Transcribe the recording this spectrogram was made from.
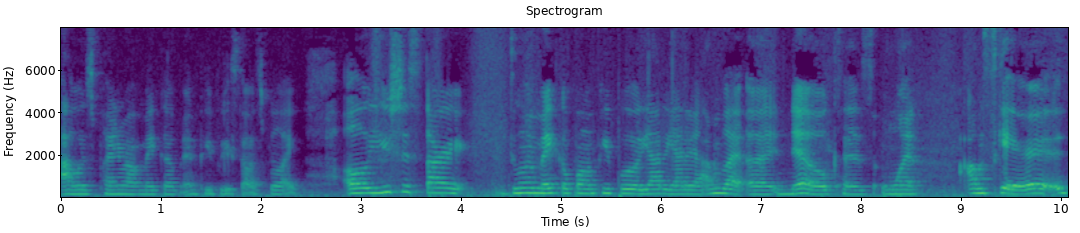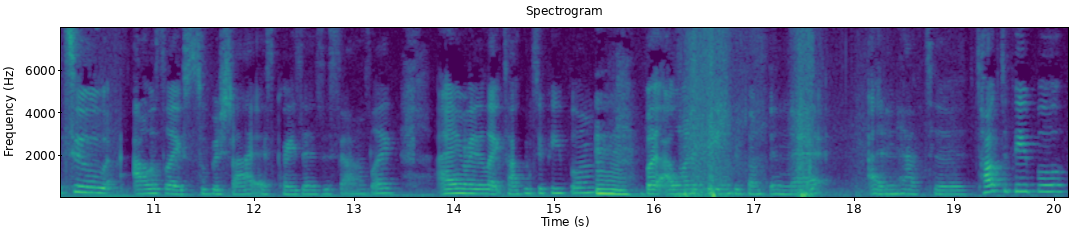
I was playing around with makeup and people started to be like, oh, you should start doing makeup on people, yada, yada, yada. I'm like, uh, no, because one, I'm scared. Two, I was like super shy, as crazy as it sounds like. I didn't really like talking to people, mm-hmm. but I wanted to get into something that I didn't have to talk to people.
